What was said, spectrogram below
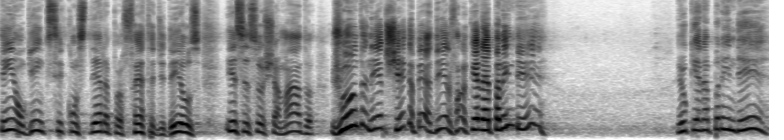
Tem alguém que se considera profeta de Deus, esse é seu chamado, junta nele, chega perto dele, fala: Eu quero aprender. Eu quero aprender.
